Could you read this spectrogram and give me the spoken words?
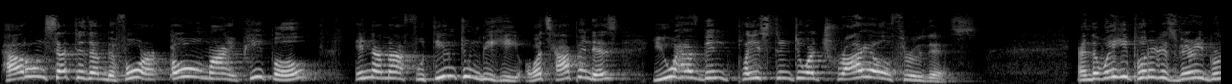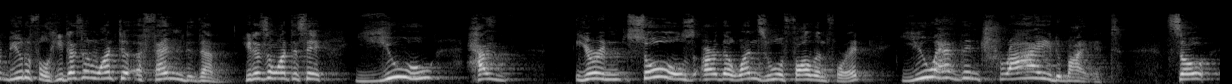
Harun said to them before, Oh my people, إِنَّمَا فُتِنْتُمْ بِهِ What's happened is, you have been placed into a trial through this. And the way he put it is very beautiful. He doesn't want to offend them. He doesn't want to say, you have, your souls are the ones who have fallen for it. You have been tried by it. So,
